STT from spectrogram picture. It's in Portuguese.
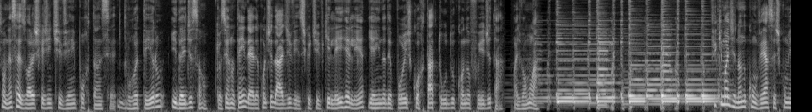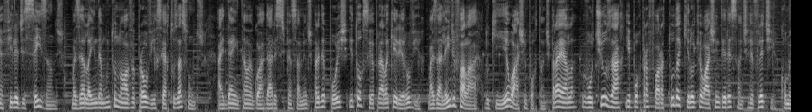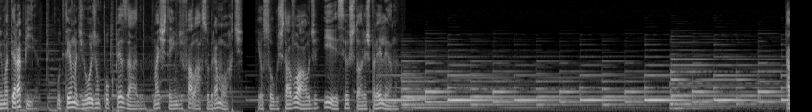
São nessas horas que a gente vê a importância do roteiro e da edição. Porque vocês não têm ideia da quantidade de vezes que eu tive que ler e reler e ainda depois cortar tudo quando eu fui editar. Mas vamos lá. Fico imaginando conversas com minha filha de 6 anos, mas ela ainda é muito nova para ouvir certos assuntos. A ideia então é guardar esses pensamentos para depois e torcer para ela querer ouvir. Mas além de falar do que eu acho importante para ela, vou te usar e pôr para fora tudo aquilo que eu acho interessante refletir, como em uma terapia. O tema de hoje é um pouco pesado, mas tenho de falar sobre a morte. Eu sou Gustavo Aldi e esse é o Histórias para Helena.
